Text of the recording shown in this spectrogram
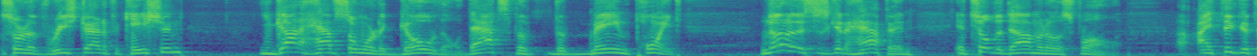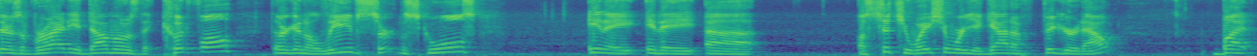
sort of restratification. You got to have somewhere to go, though. That's the, the main point. None of this is going to happen until the dominoes fall. I think that there's a variety of dominoes that could fall. They're going to leave certain schools in a in a uh, a situation where you got to figure it out. But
